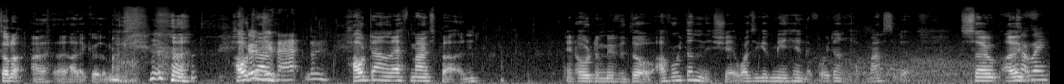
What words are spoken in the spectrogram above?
Done it. I, I let go of the mouse. hold, Don't do down, that. hold down left mouse button in order to move the door. I've already done this shit. Why is it giving me a hint? I've already done it. I've mastered it. So, I, That way.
